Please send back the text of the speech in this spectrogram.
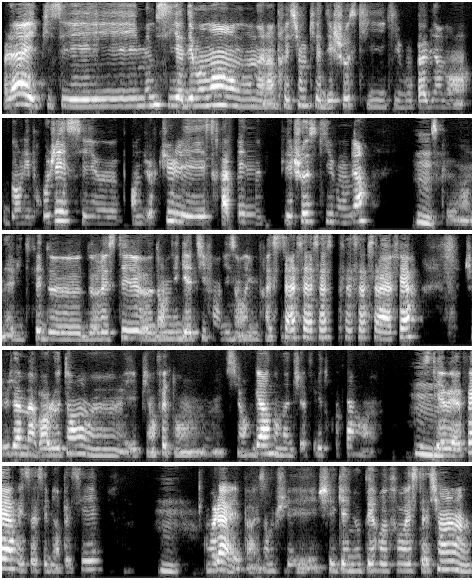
voilà. Et puis, c'est même s'il y a des moments où on a l'impression qu'il y a des choses qui ne vont pas bien dans, dans les projets, c'est euh, prendre du recul et se rappeler des choses qui vont bien. Hmm. Parce qu'on a vite fait de, rester euh, dans le négatif en disant il me reste ça, ça, ça, ça, ça, ça à faire. Je vais jamais avoir le temps. Euh, et puis en fait, si on regarde, on a déjà fait les trois quarts euh, de ce qu'il y hmm. avait à faire et ça s'est bien passé. Hmm. Voilà, et par exemple, chez, chez Canopée Reforestation,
